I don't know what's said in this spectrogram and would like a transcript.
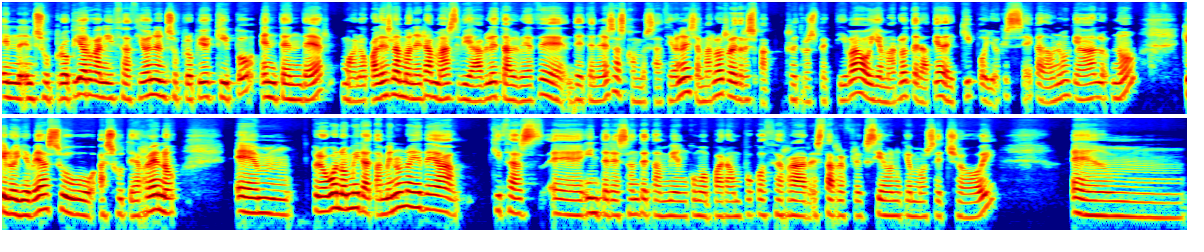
en, en su propia organización, en su propio equipo, entender, bueno, cuál es la manera más viable tal vez de, de tener esas conversaciones, llamarlo retrospectiva o llamarlo terapia de equipo, yo qué sé, cada uno que haga, lo- ¿no? Que lo lleve a su, a su terreno. Em, pero bueno, mira, también una idea quizás eh, interesante también como para un poco cerrar esta reflexión que hemos hecho hoy. em,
